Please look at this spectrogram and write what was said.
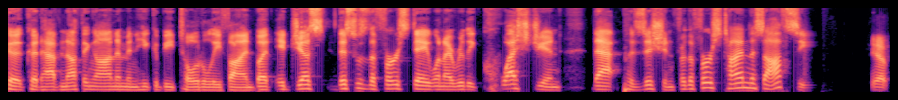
could could have nothing on him, and he could be totally fine. But it just this was the first day when I really questioned that position for the first time this offseason. Yep.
